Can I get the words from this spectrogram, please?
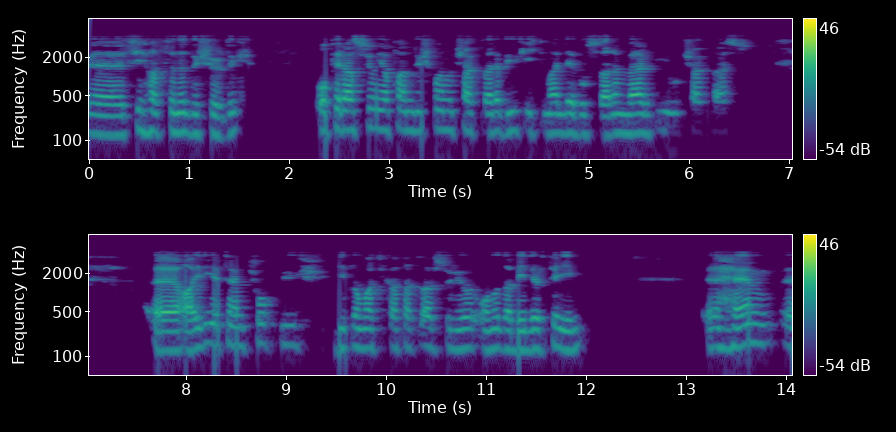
e, SİHA'sını düşürdük. Operasyon yapan düşman uçakları büyük ihtimalle Rusların verdiği uçaklar. E, ayrıyeten çok büyük diplomatik ataklar sürüyor, onu da belirteyim. E, hem e,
